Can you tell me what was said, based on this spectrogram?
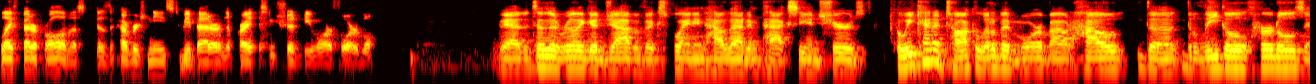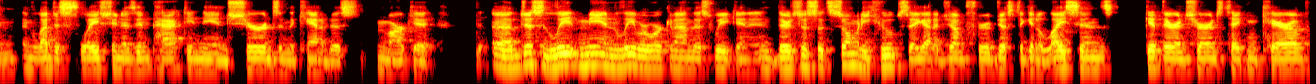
life better for all of us because the coverage needs to be better and the pricing should be more affordable yeah that does a really good job of explaining how that impacts the insureds can we kind of talk a little bit more about how the the legal hurdles and, and legislation is impacting the insureds in the cannabis market uh, just Lee, me and Lee were working on this weekend, and there's just so many hoops they got to jump through just to get a license, get their insurance taken care of.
